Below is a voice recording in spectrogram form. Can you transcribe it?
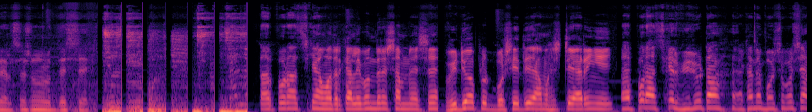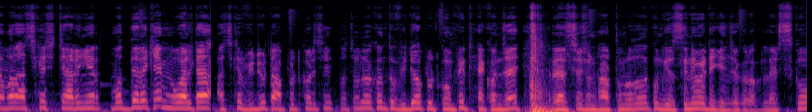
রেল স্টেশনের উদ্দেশ্যে। তারপর আজকে আমাদের কালীবন্দরের সামনে এসে ভিডিও আপলোড বসিয়ে দিয়ে আমার স্টেয়ারিং এই তারপর আজকের ভিডিওটা এখানে বসে বসে আমার আজকে স্টেয়ারিং এর মধ্যে রেখে মোবাইলটা আজকের ভিডিওটা আপলোড করেছি। তো চলো এখন তো ভিডিও আপলোড কমপ্লিট এখন যাই রেল স্টেশন হ্যাঁ তোমরা তো কোন সিনেমাটিক এনজয় করো। লেটস গো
